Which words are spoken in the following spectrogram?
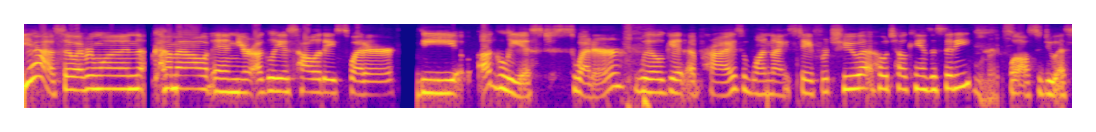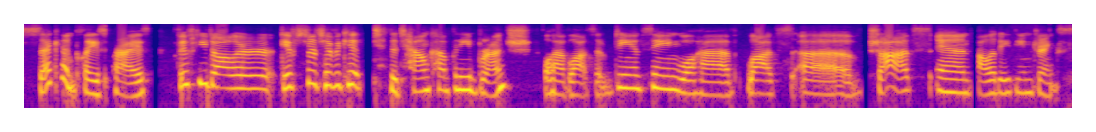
Yeah, so everyone come out in your ugliest holiday sweater. The ugliest sweater will get a prize, one night stay for two at Hotel Kansas City. Ooh, nice. We'll also do a second place prize, $50 gift certificate to the town company brunch. We'll have lots of dancing, we'll have lots of shots and holiday themed drinks.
